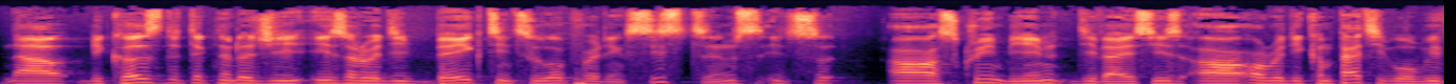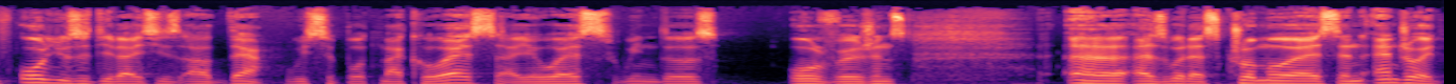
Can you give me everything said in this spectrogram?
Now, because the technology is already baked into operating systems, it's our ScreenBeam devices are already compatible with all user devices out there. We support Mac OS, iOS, Windows, all versions, uh, as well as Chrome OS and Android.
